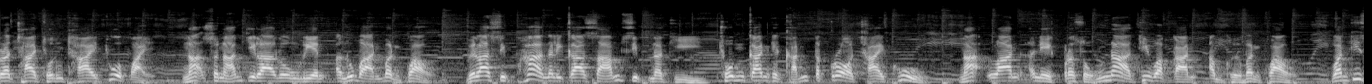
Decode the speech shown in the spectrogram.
ประชาชนชายทั่วไป ณ สนามกีฬาโรงเรียนอนุบาลบ้านเข้า เวลา 15 นาฬิกา 30 นาที ชมการแข่งขันตะกร้อชายคู่ ณ ลานอเนกประสงค์หน้าที่ว่าการอำเภอบ้านเข้า วันที่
